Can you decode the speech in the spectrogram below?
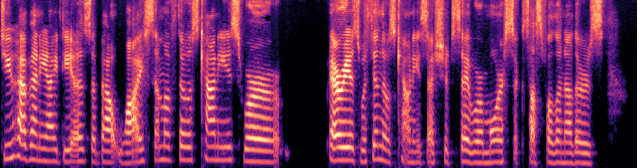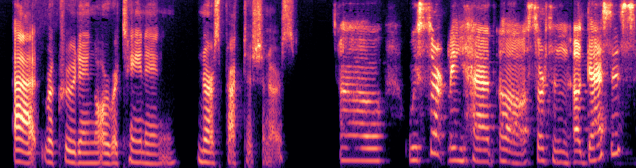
Do you have any ideas about why some of those counties were areas within those counties, I should say, were more successful than others at recruiting or retaining nurse practitioners? Uh, we certainly had uh, certain uh, guesses,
